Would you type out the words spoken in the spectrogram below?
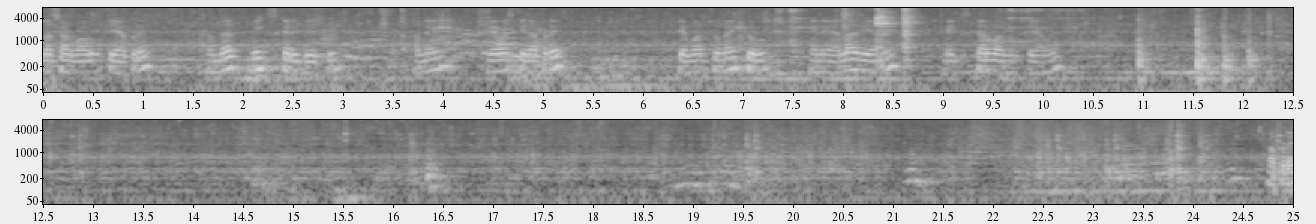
લસણવાળું તે આપણે અંદર મિક્સ કરી દઈશું. અને વ્યવસ્થિત આપણે જે મરચું નાખ્યું, એને હલાવી અને મિક્સ કરવાનું છે હવે. આપણે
